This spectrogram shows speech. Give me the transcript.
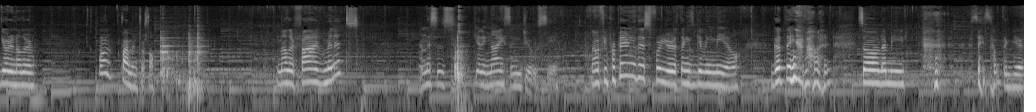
give it another five minutes or so. Another five minutes. And this is getting nice and juicy. Now if you're preparing this for your Thanksgiving meal, good thing about it, so let me say something here.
